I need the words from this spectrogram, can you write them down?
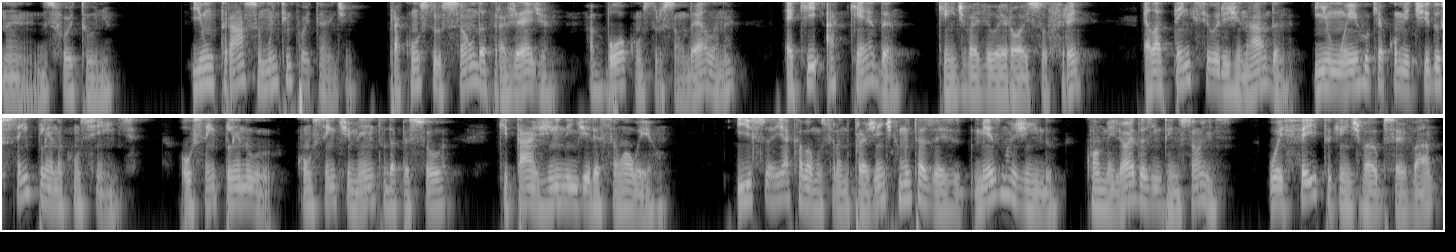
né, desfortúnio. E um traço muito importante para a construção da tragédia, a boa construção dela, né, é que a queda que a gente vai ver o herói sofrer, ela tem que ser originada em um erro que é cometido sem plena consciência, ou sem pleno consentimento da pessoa que está agindo em direção ao erro. Isso aí acaba mostrando para a gente que muitas vezes, mesmo agindo com a melhor das intenções, o efeito que a gente vai observar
